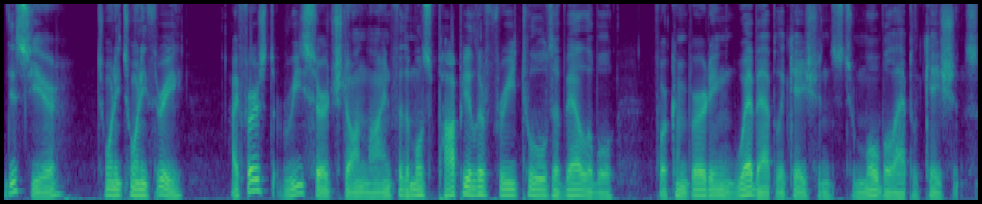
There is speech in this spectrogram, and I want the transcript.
This year, 2023, I first researched online for the most popular free tools available for converting web applications to mobile applications.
